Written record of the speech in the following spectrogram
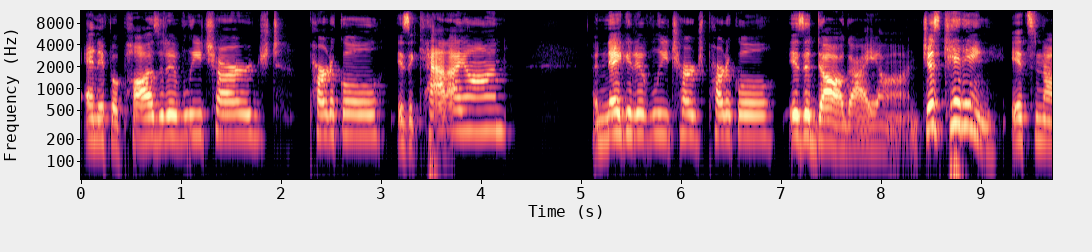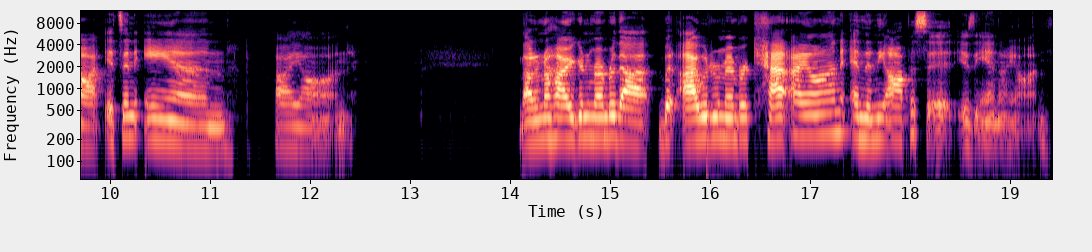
and if a positively charged particle is a cation, a negatively charged particle is a dog ion. Just kidding. It's not. It's an an ion. I don't know how you're going to remember that, but I would remember cation, and then the opposite is anion.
